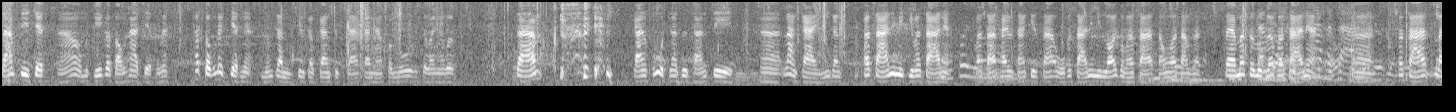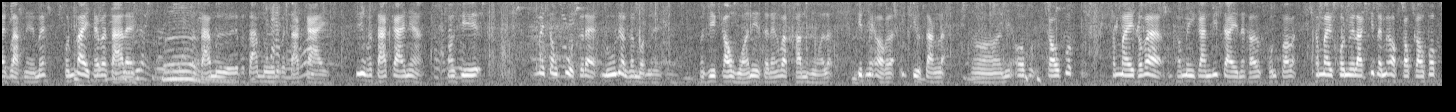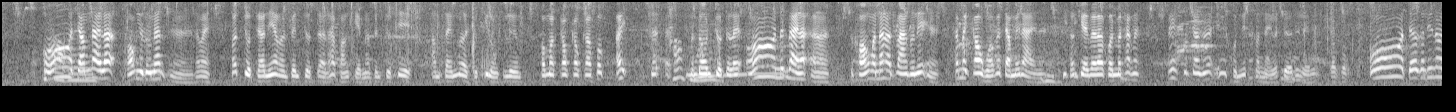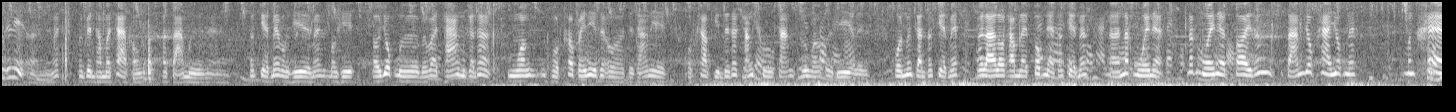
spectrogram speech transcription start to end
สามสี่เจ็ดอ้าวเมื่อกี้ก็สองห้าเจ็ดใช่ไหมถ้าตกเลขเจ็ดเนี่ยเหมือนกันเกี่ยวกับการศึกษาการหาความรู้สบายงานเวิร์กสาม การพูดการสื่อสารสี่อ่าร่างกายเหมือนกันภาษานี่มีกี่ภาษาเนี่ยภาษาไทยภาษาอังกฤษภาษาโอ้ภาษานี่มีร้อยกว่าภาษาสองร้อยสามภาษาแต่มาสรุปแล้วภาษาเนี่ยอ่าภาษาหลักๆเนี่ยเห็นไหมคนใบ้ใช้ภาษาอะไรมือภาษามือภาษามือภาษากายที่จริงภาษากายเนี่ยบางทีไม่ต้องพูดก็ได้รู้เรื่องกันหมดเลยบางทีเกาหัวนี่แสดงว่าคันหัวแล้วคิดไม่ออกแล้วอีคิวซังละอ๋ออันนี่โอ้เกาพวก ทำไมเขาว่าเขามีการวิจัยนะครับค้นคว้าว่าทำไมคนเวลาคิดอะไรไม่ออกเกาเกาๆพบอ๋อจำได้ละของอยู่ตรงนั้นเออทำไมเพราะจุดแถวนี้มันเป็นจุดเอ่อถ้าฝังเข็มมันเป็นจุดที่อัลไซเมอร์จุดที่หลงที่ลืมพอมาเกาเกาเกาปุ๊บเอ้ยมันโดนจุดอะไรอ๋อนึกได้ละอ่าของวันนั้นอัดวางตัวนี้เออถ้าไม่เกาหัวก็จำไม่ได้นะสังเกตเวลาคนมาทักนะ เอ้ยคุณจำได้ไหมเอ้ยคนนี้คนไหนว่าเจอที่ไหนวะก็บอกโอ้เจอกันที่โน่นที่นี่อ่าเห็นไหมมันเป็นธรรมชาติของภาษามือนะสังเกตไหมบางทีเห็นไหมบางทีเรายกมือแบบว่าช้างเหมือนกันถ้างวงหดเข้าไปนี่ถ้าโอ้แต่ช้างนี่อดข้าวกินแต่ถ้าช้างชูช้างชูมาเออดีอะไรนะคนเหมือนกันสังเกตไหมเวลาเราทำอะไรปุ๊บเนี่ยสังเกตไหมอ่านักมวยเนี่ยนักมวยเนี่ยต่อยทั้งสามยกห้ายกนะมันแค่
